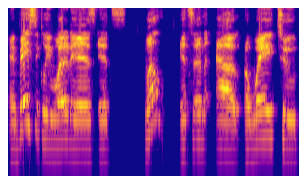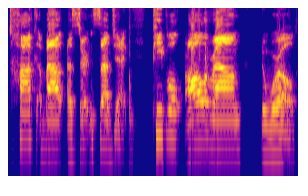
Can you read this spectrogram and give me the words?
And basically what it is, it's, well, it's an, uh, a way to talk about a certain subject. People all around the world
